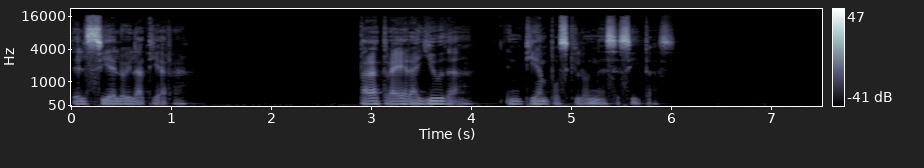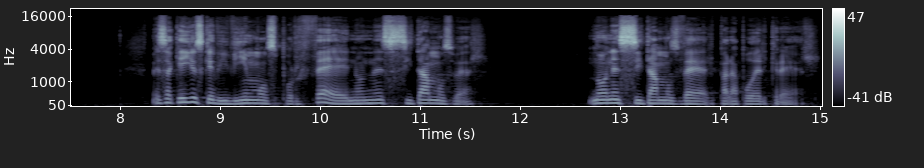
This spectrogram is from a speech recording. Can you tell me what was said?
del cielo y la tierra para traer ayuda en tiempos que lo necesitas. Es aquellos que vivimos por fe, no necesitamos ver. No necesitamos ver para poder creer.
